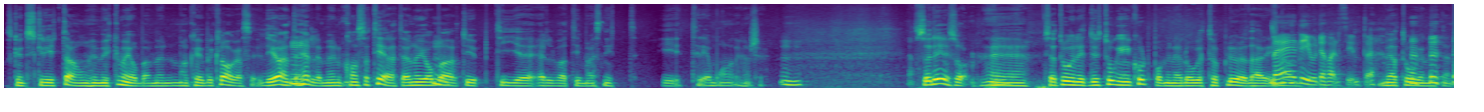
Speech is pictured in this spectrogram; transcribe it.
jag ska inte skryta om hur mycket man jobbar, men man kan ju beklaga sig. Det gör jag inte Mm. heller, men konstatera att jag har nog jobbat Mm. typ 10-11 timmar i snitt i tre månader kanske. Mm. Så det är ju så. Eh, så jag tog en, du tog ingen kort på mig när jag låg och tupplurade här innan. Nej, det gjorde jag faktiskt inte. Men jag tog en liten.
